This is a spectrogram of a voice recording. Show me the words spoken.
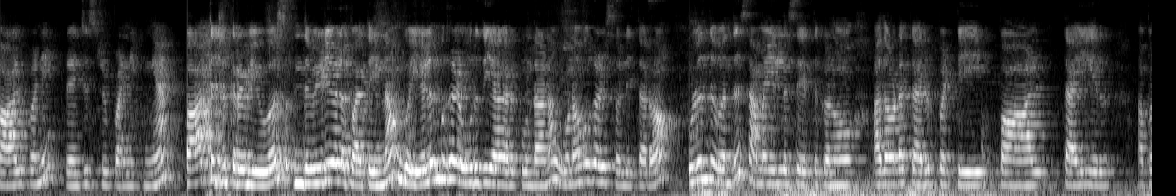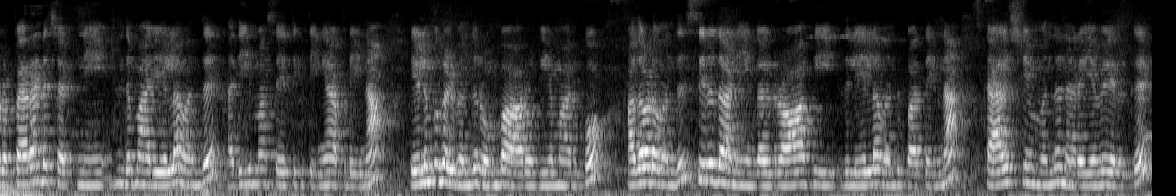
கால் பண்ணி ரெஜிஸ்டர் பண்ணிக்கோங்க. பார்த்துட்டு இருக்கிற வியூவர்ஸ் இந்த வீடியோவில் பார்த்தீங்கன்னா உங்கள் எலும்புகள் உறுதியாகிறதுக்கு உண்டான உணவுகள் சொல்லித்தரோம். உளுந்து வந்து சமையலில் சேர்த்துக்கணும். அதோட கருப்பட்டி பால் தயிர் அப்புறம் பிரண்டை சட்னி இந்த மாதிரியெல்லாம் வந்து அதிகமாக சேர்த்துக்கிட்டீங்க அப்படின்னா எலும்புகள் வந்து ரொம்ப ஆரோக்கியமாக இருக்கும். அதோட வந்து சிறுதானியங்கள் ராகி இதுலையெல்லாம் வந்து பார்த்தீங்கன்னா கால்சியம் வந்து நிறையவே இருக்குது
